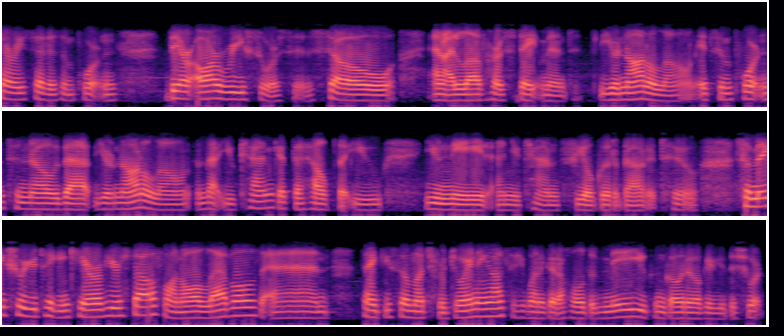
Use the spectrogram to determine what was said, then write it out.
Sherry said is important there are resources so and I love her statement you're not alone. It's important to know that you're not alone and that you can get the help that you you need and you can feel good about it too. So make sure you're taking care of yourself on all levels and thank you so much for joining us. If you want to get a hold of me, you can go to I'll give you the short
